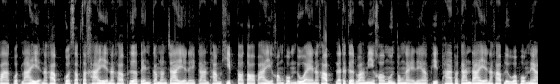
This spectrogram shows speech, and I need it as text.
ฝากกดไลค์นะครับกด Subscribe นะครับเพื่อเป็นกำลังใจในการทำคลิปลิปต่อๆไปของผมด้วยนะครับและถ้าเกิดว่ามีข้อมูลตรงไหนเนี่ยผิดพลาดประการใดนะครับหรือว่าผมเนี่ย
